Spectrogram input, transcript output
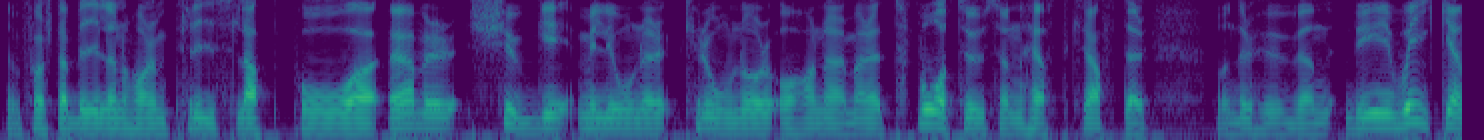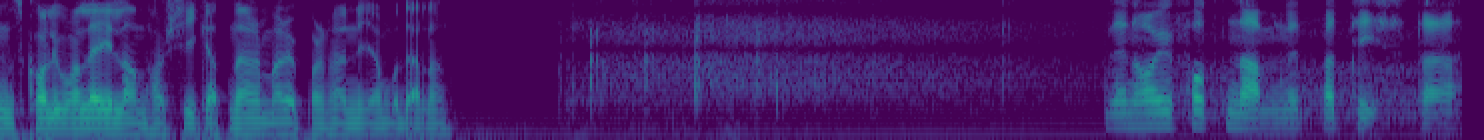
Den första bilen har en prislapp på över 20 miljoner kronor och har närmare 2000 hästkrafter under huven. Det är Weekends Carl-Johan Leyland har kikat närmare på den här nya modellen. Den har ju fått namnet Batista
